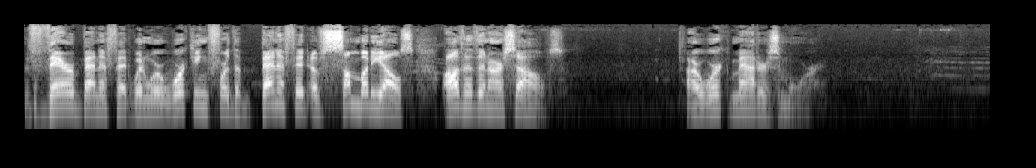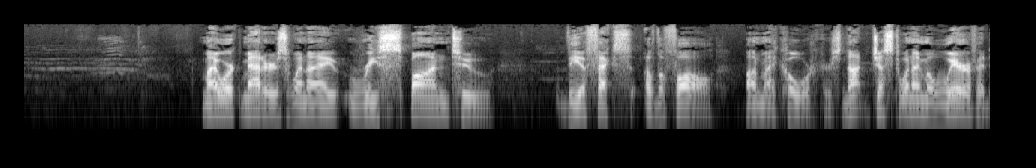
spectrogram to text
their benefit when we're working for the benefit of somebody else other than ourselves. Our work matters more. My work matters when I respond to the effects of the fall on my coworkers, not just when I'm aware of it,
